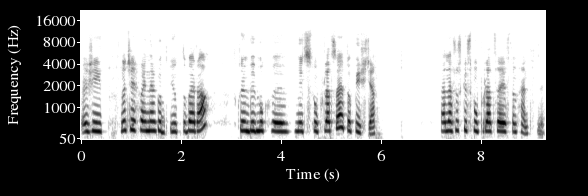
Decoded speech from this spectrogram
Jeśli znacie fajnego youtubera, z którym bym mógł y, mieć współpracę, to piszcie. Ja na wszystkie współprace jestem chętny.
